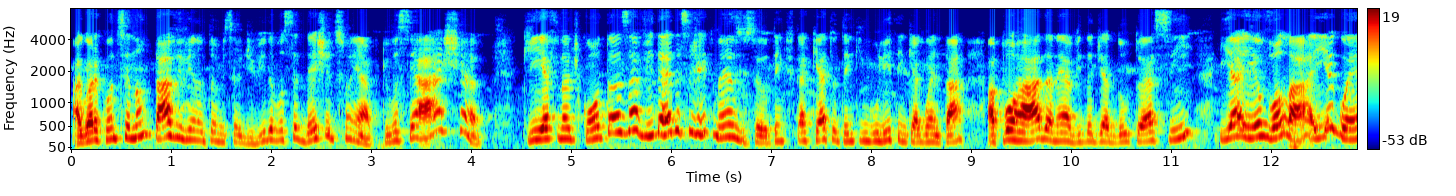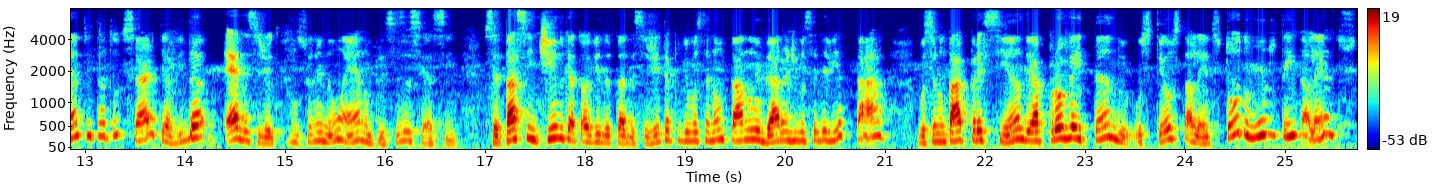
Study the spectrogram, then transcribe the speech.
Agora, quando você não está vivendo a tua missão de vida, você deixa de sonhar, porque você acha que afinal de contas a vida é desse jeito mesmo. Eu tenho que ficar quieto, eu tenho que engolir, tenho que aguentar a porrada, né? A vida de adulto é assim, e aí eu vou lá e aguento e tá tudo certo. E a vida é desse jeito que funciona e não é, não precisa ser assim. Você tá sentindo que a tua vida tá desse jeito é porque você não tá no lugar onde você devia estar. Tá. Você não tá apreciando e aproveitando os teus talentos. Todo mundo tem talentos.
